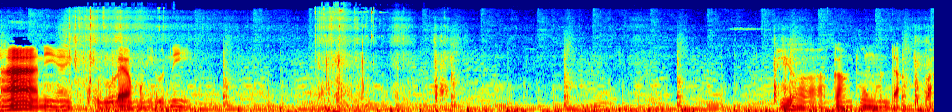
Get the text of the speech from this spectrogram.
อ่า นี่ไงกูรู้แล้วมึงอยู่นี่ พี่ว่ากลางทุ่งมันดักปะ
